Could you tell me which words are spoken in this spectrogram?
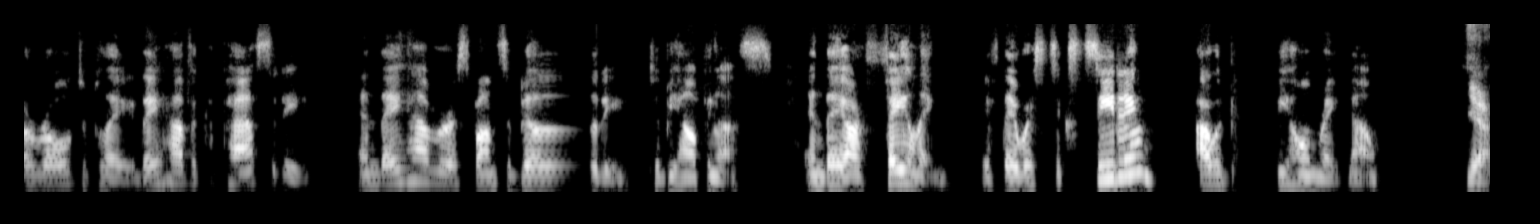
a role to play. They have a capacity and they have a responsibility to be helping us and they are failing. If they were succeeding, I would be home right now. Yeah.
